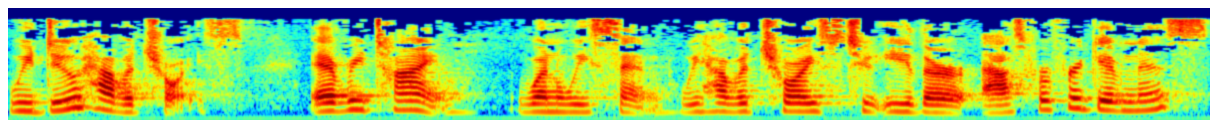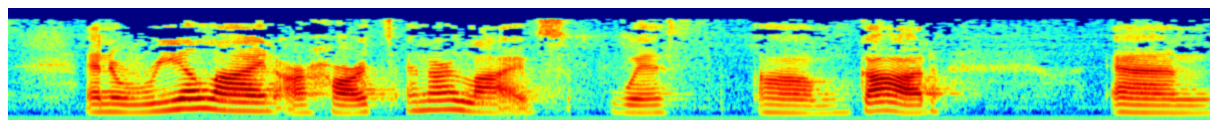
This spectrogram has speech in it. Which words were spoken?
we do have a choice every time when we sin. We have a choice to either ask for forgiveness and realign our hearts and our lives with um, God and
